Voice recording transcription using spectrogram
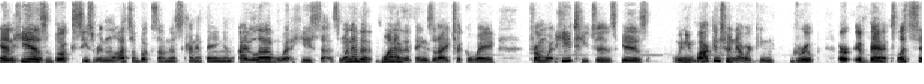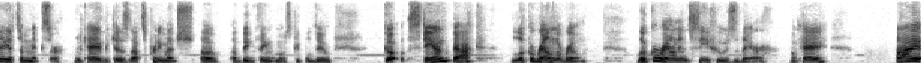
And he has books, he's written lots of books on this kind of thing. And I love what he says. One of the one of the things that I took away from what he teaches is when you walk into a networking group or event, let's say it's a mixer, okay, because that's pretty much a, a big thing that most people do. Go stand back, look around the room, look around and see who's there, okay? I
